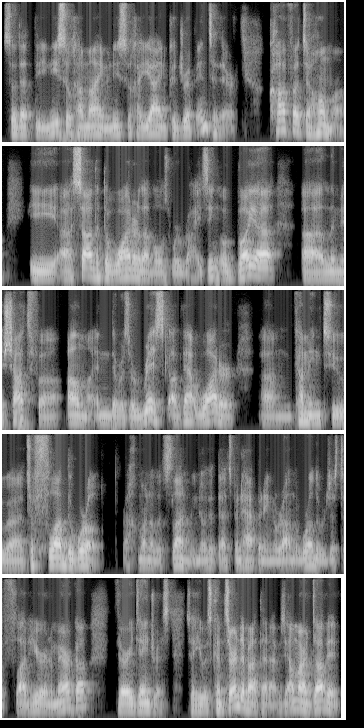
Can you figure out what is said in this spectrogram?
so that the Nisuch HaMayim and Nisuch HaYayin could drip into there. Kafa Tehoma, he uh, saw that the water levels were rising. Obaya uh, Limishatfa Alma, and there was a risk of that water um, coming to, uh, to flood the world. We know that that's been happening around the world. There was just a flood here in America, very dangerous. So he was concerned about that. Obviously, Amar David,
